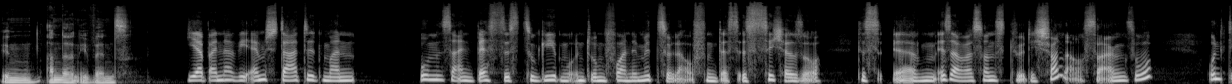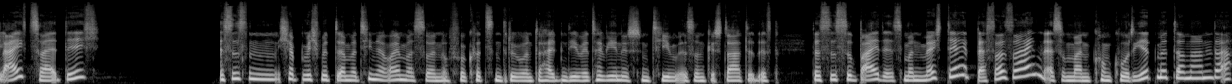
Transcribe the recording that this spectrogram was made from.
in anderen Events. Ja, bei einer WM startet man um sein Bestes zu geben und um vorne mitzulaufen. Das ist sicher so. Das ähm, ist aber sonst, würde ich schon auch sagen, so. Und gleichzeitig, es ist ein, ich habe mich mit der Martina Weimersoll noch vor kurzem drüber unterhalten, die im italienischen Team ist und gestartet ist. Das ist so beides. Man möchte besser sein, also man konkurriert miteinander.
